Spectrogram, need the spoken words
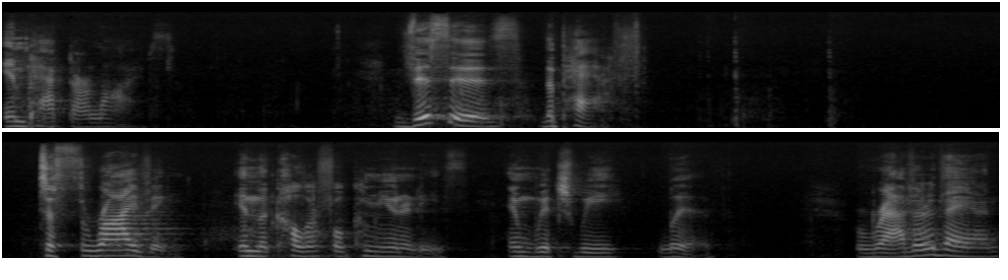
impact our lives. This is the path to thriving in the colorful communities in which we live. Rather than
